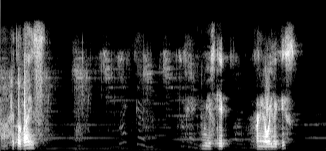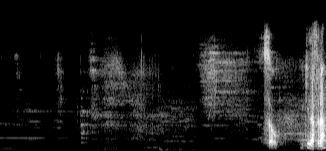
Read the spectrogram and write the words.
Uh, Hector dies. We just keep running away like this. So, we kill Azura.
